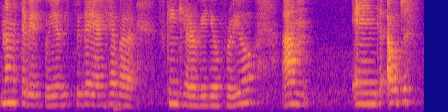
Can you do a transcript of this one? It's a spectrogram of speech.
Namaste beautiful yogis. Today I have a skincare video for you um, and I'll just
